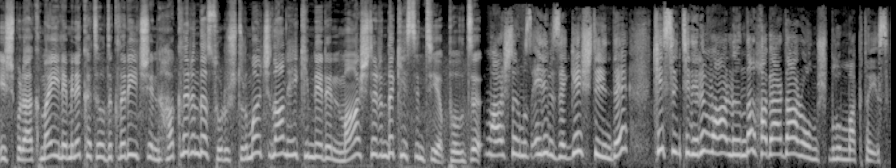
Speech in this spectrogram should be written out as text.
İş bırakma eylemine katıldıkları için haklarında soruşturma açılan hekimlerin maaşlarında kesinti yapıldı. Maaşlarımız elimize geçtiğinde kesintilerin varlığından haberdar olmuş bulunmaktadır. Bulunmaktayız.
